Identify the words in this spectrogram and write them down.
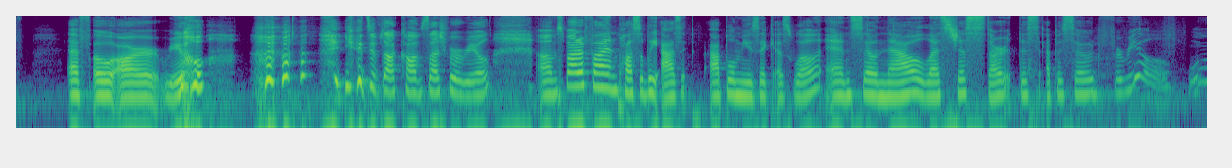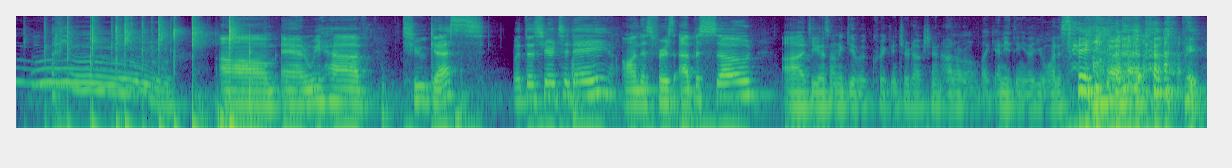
F-O-R real. youtube.com slash for real um, spotify and possibly as apple music as well and so now let's just start this episode for real Um, and we have two guests with us here today on this first episode. Uh, do you guys want to give a quick introduction? I don't know, like anything that you want to say. Wait, do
